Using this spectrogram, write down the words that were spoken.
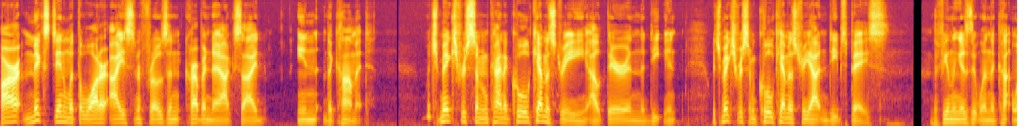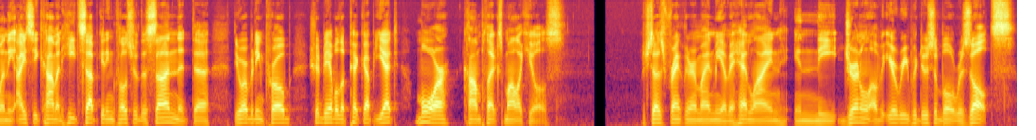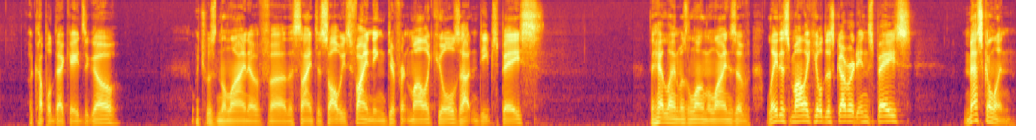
are mixed in with the water, ice, and frozen carbon dioxide in the comet, which makes for some kind of cool chemistry out there in the deep, in, which makes for some cool chemistry out in deep space. The feeling is that when the when the icy comet heats up, getting closer to the sun, that uh, the orbiting probe should be able to pick up yet more complex molecules. Which does frankly remind me of a headline in the Journal of Irreproducible Results a couple decades ago, which was in the line of uh, the scientists always finding different molecules out in deep space. The headline was along the lines of latest molecule discovered in space, mescaline.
